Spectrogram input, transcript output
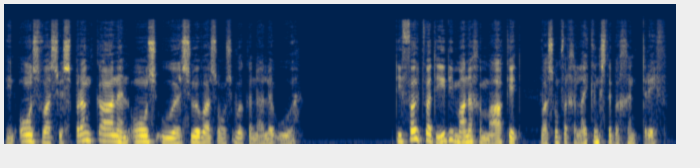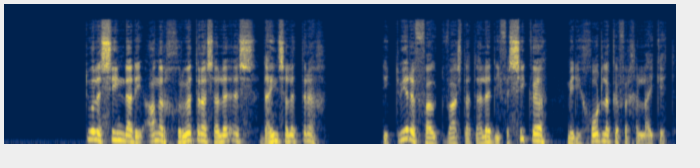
en ons was so sprinkane in ons oë, so was ons ook in hulle oë. Die fout wat hierdie manne gemaak het, was om vergelykings te begin tref. Toe hulle sien dat die ander groter as hulle is, duins hulle terug. Die tweede fout was dat hulle die fisieke met die goddelike vergelyk het.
